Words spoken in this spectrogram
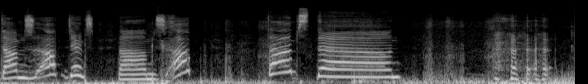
Thumbs up, James. Thumbs up. Thumbs down.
